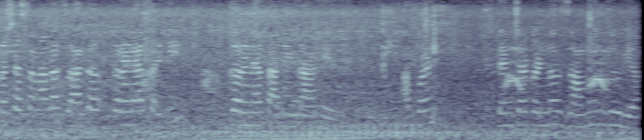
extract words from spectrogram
प्रशासनाला जागा करण्यासाठी करण्यात आलेला आहे. आपण त्यांच्याकडनं जाणून घेऊया.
